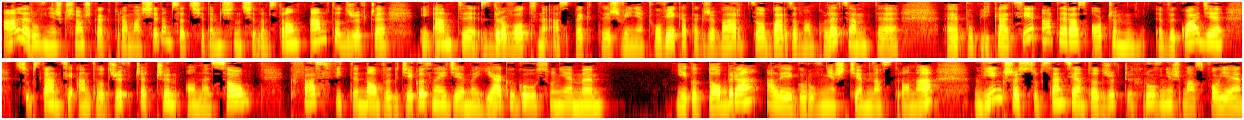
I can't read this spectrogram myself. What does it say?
ale również książka, która ma 777 stron, antyodżywcze i antyzdrowotne aspekty żywienia człowieka. Także bardzo, bardzo Wam polecam te e, publikacje. A teraz o czym wykładzie? Substancje antyodżywcze, czym one są, kwas fitynowy, gdzie go znajdziemy, jak go usuniemy jego dobra, ale jego również ciemna strona. Większość substancji antyodżywczych również ma swoje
